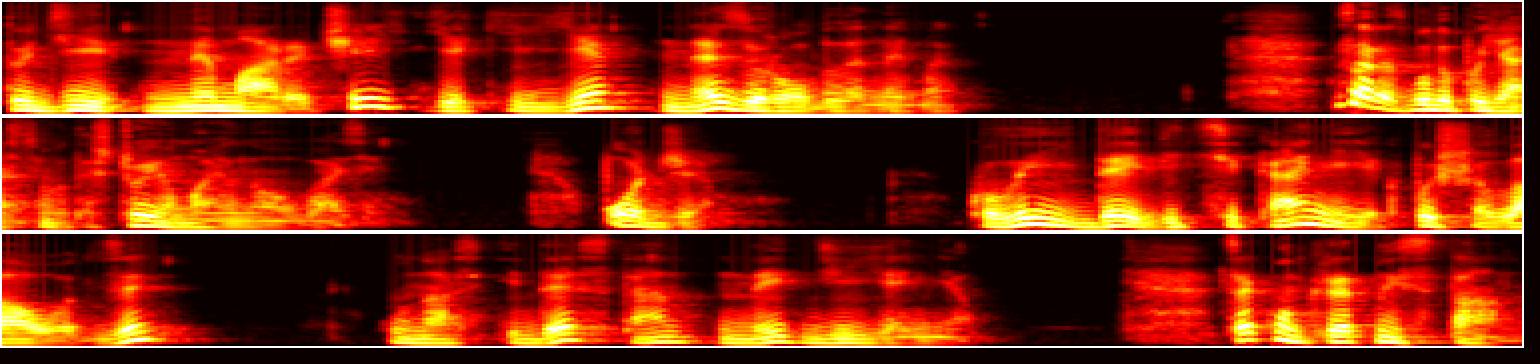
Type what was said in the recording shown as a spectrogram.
тоді нема речей, які є незробленими. Зараз буду пояснювати, що я маю на увазі. Отже, коли йде відсікання, як пише Лао Цзи, у нас іде стан недіяння. Це конкретний стан.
